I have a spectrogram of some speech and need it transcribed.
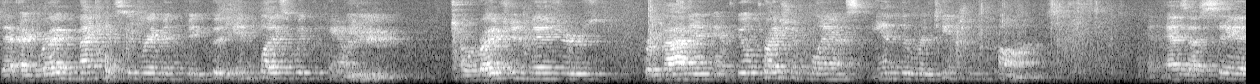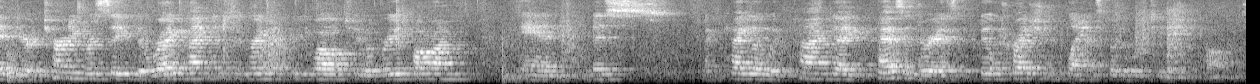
that a road maintenance agreement be put in place with the county, erosion measures provided and filtration plants in the retention ponds. And as I said, your attorney received the road maintenance agreement for you all to agree upon, and Ms. Michaela with Pine Gate has addressed the filtration plants for the retention ponds.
